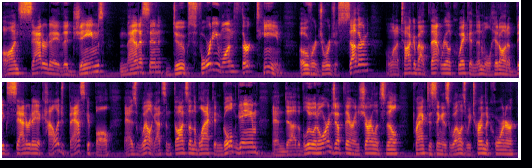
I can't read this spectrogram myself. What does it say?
on Saturday. The James Madison Dukes 41 13 over Georgia Southern. I want to talk about that real quick, and then we'll hit on a big Saturday of college basketball as well. Got some thoughts on the black and gold game and uh, the blue and orange up there in Charlottesville practicing as well as we turn the corner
